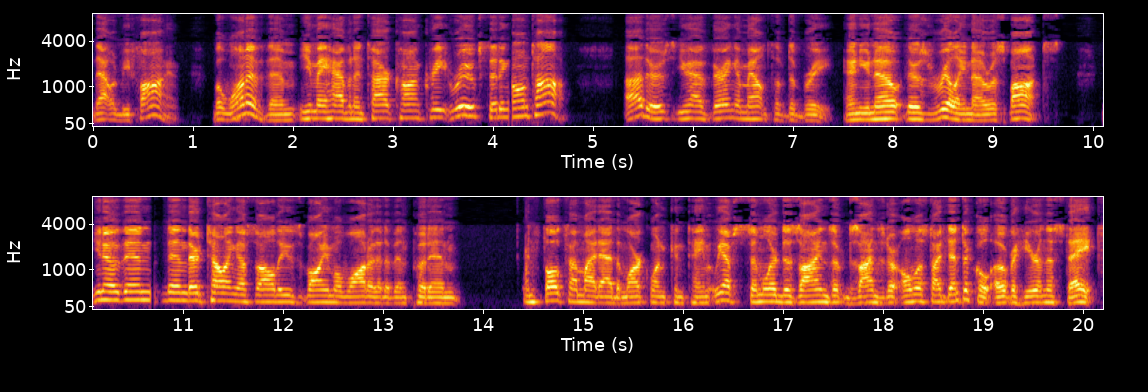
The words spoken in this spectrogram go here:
that would be fine. But one of them, you may have an entire concrete roof sitting on top. Others, you have varying amounts of debris. And you know, there's really no response. you know, then then they're telling us all these volume of water that have been put in. And folks, I might add the Mark One containment. We have similar designs of designs that are almost identical over here in the states.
